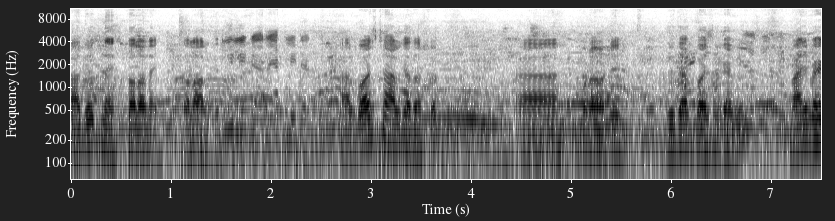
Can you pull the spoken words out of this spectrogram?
আর দুধ নেই? তলা নেই? তলা হালকা। আর বয়সটা হালকা দর্শক। আহ, মোটামুটি দুই দাঁত বয়সের গাবি মানি ভাই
